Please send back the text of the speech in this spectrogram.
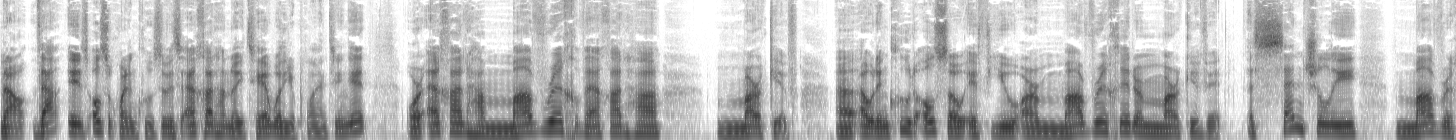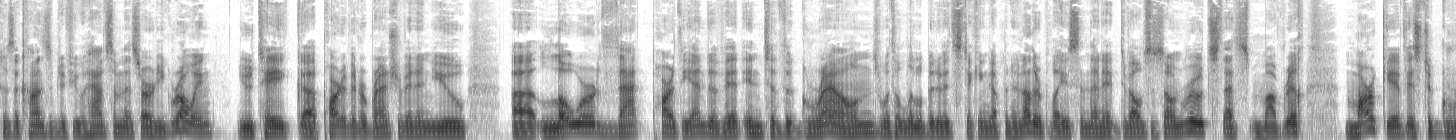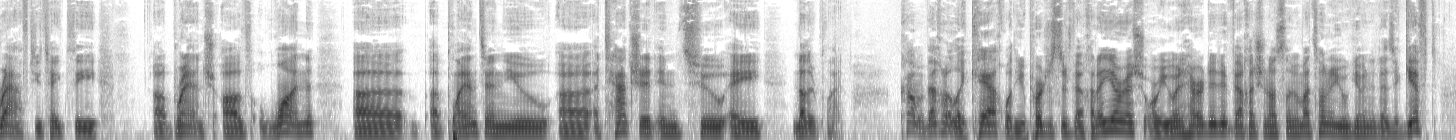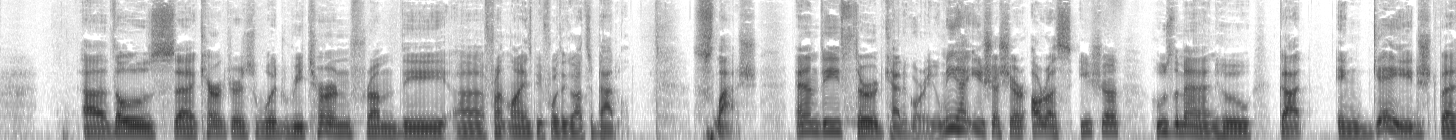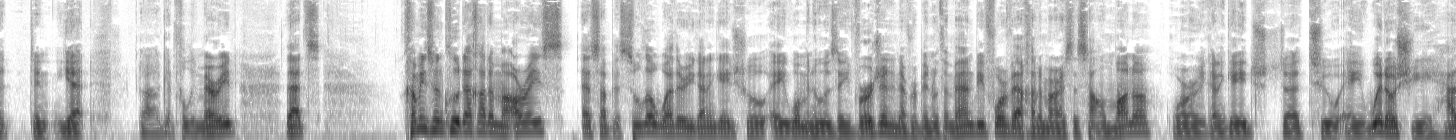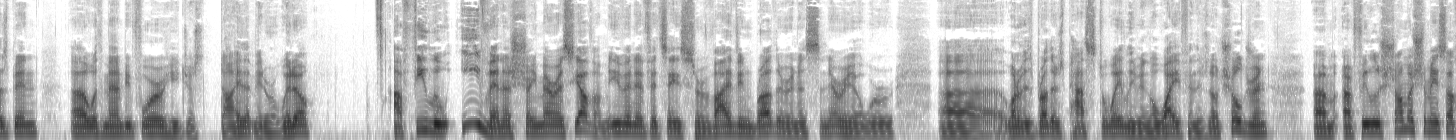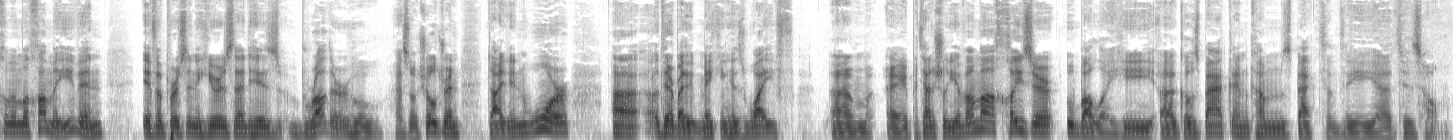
Now, that is also quite inclusive. It's echad hanoiteh, whether you're planting it, or echad hamavrich ve'echad hamarkiv. Uh, I would include also if you are mavrich it or markiv it. Essentially, mavrich is a concept. If you have something that's already growing, you take uh, part of it or branch of it and you uh, lower that part, the end of it, into the ground with a little bit of it sticking up in another place, and then it develops its own roots. That's mavrich. Markiv is to graft. You take the uh, branch of one uh, plant and you uh, attach it into a, another plant. Whether you purchased it, or you inherited it, or you were given it as a gift uh, those uh, characters would return from the uh, front lines before the gods of battle. Slash. And the third category, Umiha Isha Sher Aras Isha, who's the man who got engaged but didn't yet uh, get fully married. That's coming to include Echad Ma'ares Esa Besula, whether you got engaged to a woman who is a virgin and never been with a man before, Ve'echad Ma'ares Esa Almana, or you got engaged uh, to a widow, she has been uh, with a man before. He just died. That made her a widow. Afilu, even a Shaimeres Yavam, even if it's a surviving brother in a scenario where uh, one of his brothers passed away, leaving a wife, and there's no children. Um, Afilu Shama Shemesachim even if a person hears that his brother, who has no children, died in war, uh, thereby making his wife um, a potential Yavama, Chayzer Ubaloi. He uh, goes back and comes back to the uh, to his home.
